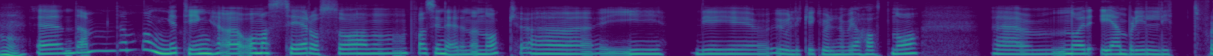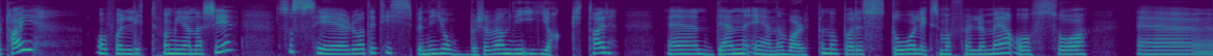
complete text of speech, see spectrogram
Mm. Eh, Det er, det er mange ting, eh, og man ser også, fascinerende nok, eh, i de ulike kullene vi har hatt nå, når en blir litt for tai, og får litt for mye energi, så ser du at de tispene jobber seg fram, de iakttar eh, den ene valpen og bare står liksom og følger med, og så eh,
